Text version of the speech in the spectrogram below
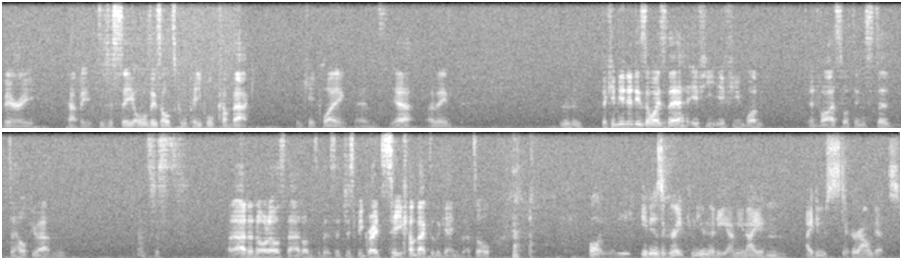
very happy to just see all these old school people come back and keep playing. And yeah, I mean, Mm-hmm. the community's always there if you if you want advice or things to, to help you out and it's just I, I don't know what else to add on to this it'd just be great to see you come back to the game that's all Well, it is a great community. I mean, I Mm. I do stick around it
